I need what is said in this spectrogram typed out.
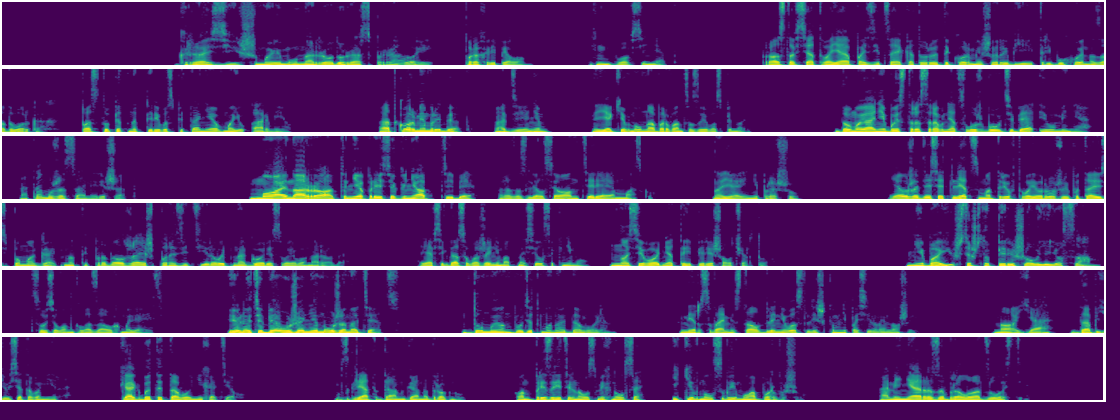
«Грозишь моему народу расправой?» — прохрипел он. «Хм, «Вовсе нет. Просто вся твоя оппозиция, которую ты кормишь рыбьей требухой на задворках, поступит на перевоспитание в мою армию. Откормим ребят, «Оденем?» Я кивнул на оборванца за его спиной. «Думаю, они быстро сравнят службу у тебя и у меня, а там уже сами решат». «Мой народ не присягнет тебе!» — разозлился он, теряя маску. «Но я и не прошу. Я уже десять лет смотрю в твою рожу и пытаюсь помогать, но ты продолжаешь паразитировать на горе своего народа. Я всегда с уважением относился к нему. Но сегодня ты перешел черту. «Не боишься, что перешел ее сам?» — сузил он глаза, ухмыляясь. «Или тебе уже не нужен отец?» «Думаю, он будет мной доволен. Мир с вами стал для него слишком непосильной ношей. Но я добьюсь этого мира, как бы ты того ни хотел». Взгляд Дангана дрогнул. Он презрительно усмехнулся и кивнул своему оборвышу а меня разобрало от злости.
